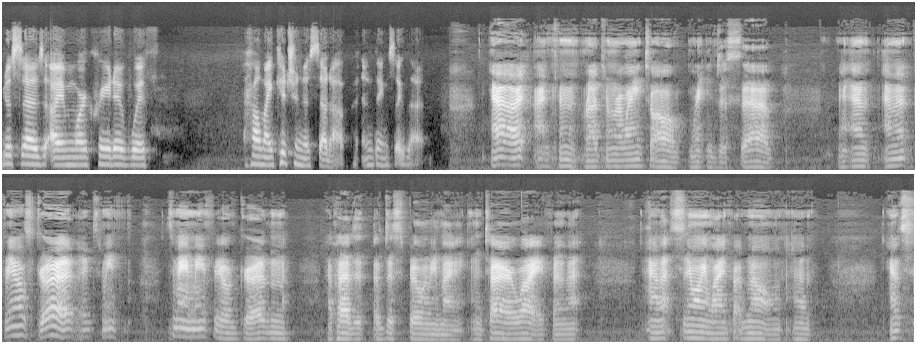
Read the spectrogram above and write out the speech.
just as i'm more creative with how my kitchen is set up and things like that. Yeah i, I can i can relate to all what you just said. And and it feels good. It's me it's made me feel good and i've had a, disability my entire life and and that's the only life i've known and it's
